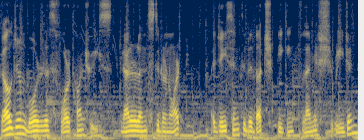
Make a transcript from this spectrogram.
Belgium borders four countries Netherlands to the north, adjacent to the Dutch speaking Flemish region,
